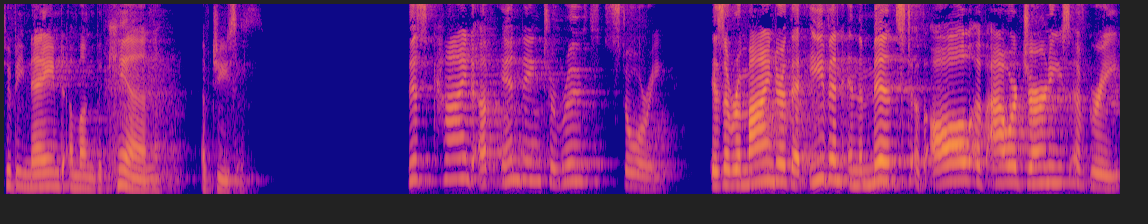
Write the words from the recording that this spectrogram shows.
to be named among the kin of Jesus. This kind of ending to Ruth's story is a reminder that even in the midst of all of our journeys of grief,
